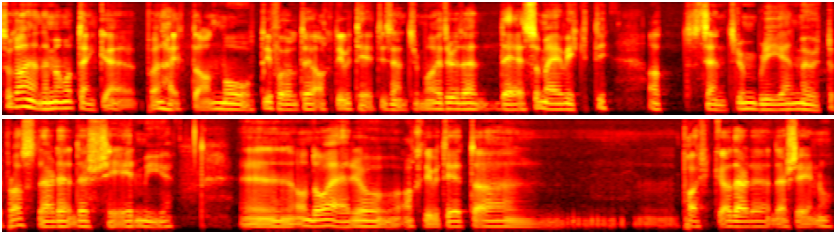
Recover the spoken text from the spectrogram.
Så kan det hende vi må tenke på en helt annen måte i forhold til aktivitet i sentrum. Og jeg tror det er det som er viktig sentrum blir en møteplass der det, det skjer mye. Eh, og da er det jo aktiviteter, parker der det, der skjer noe.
